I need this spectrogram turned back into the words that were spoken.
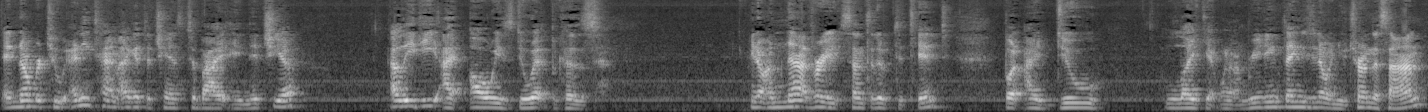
And number two, anytime I get the chance to buy a Nichia LED, I always do it because, you know, I'm not very sensitive to tint, but I do like it when I'm reading things, you know, when you turn this on.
